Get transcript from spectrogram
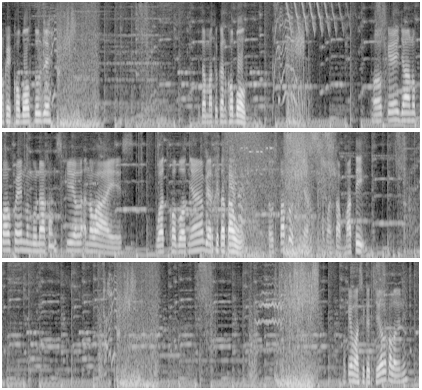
Oke, kobold dulu deh. Kita matikan kobold. Oke, jangan lupa Fan menggunakan skill analyze buat koboldnya biar kita tahu tahu statusnya. Oh, mantap, mati. Oke, masih kecil kalau ini.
